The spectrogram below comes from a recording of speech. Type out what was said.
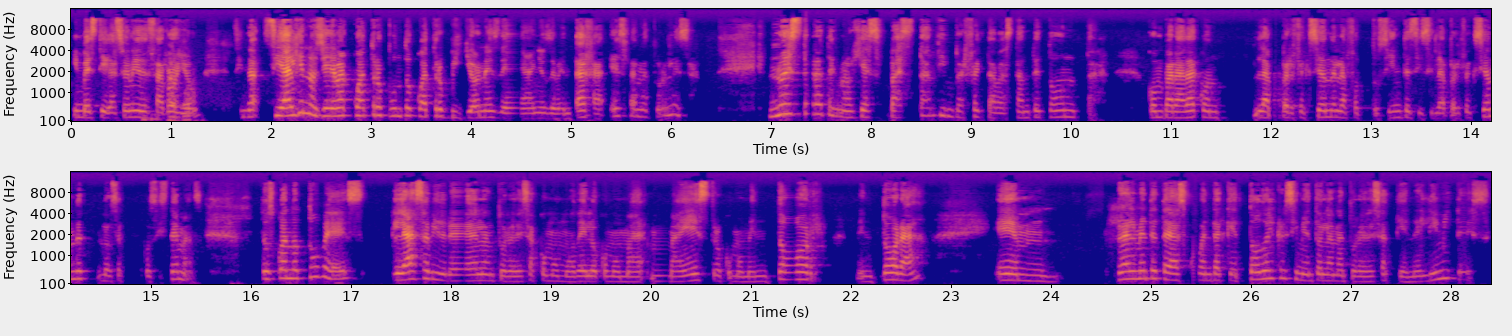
investigación y desarrollo. Si, si alguien nos lleva 4.4 billones de años de ventaja, es la naturaleza. Nuestra tecnología es bastante imperfecta, bastante tonta, comparada con la perfección de la fotosíntesis y la perfección de los ecosistemas. Entonces, cuando tú ves la sabiduría de la naturaleza como modelo, como maestro, como mentor, mentora, em, realmente te das cuenta que todo el crecimiento de la naturaleza tiene límites.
